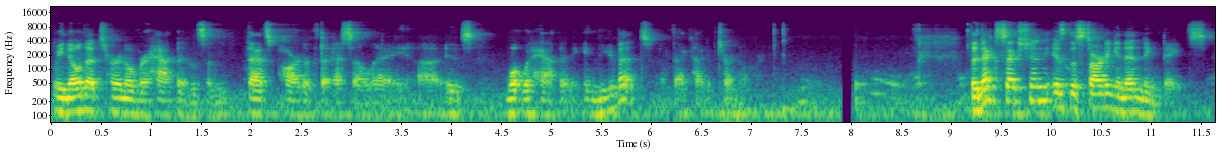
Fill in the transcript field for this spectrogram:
We know that turnover happens and that's part of the SLA uh, is what would happen in the event of that kind of turnover. The next section is the starting and ending dates.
